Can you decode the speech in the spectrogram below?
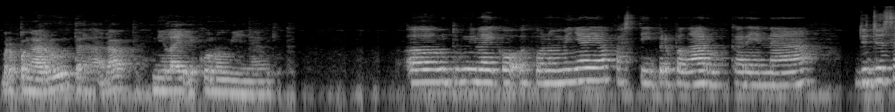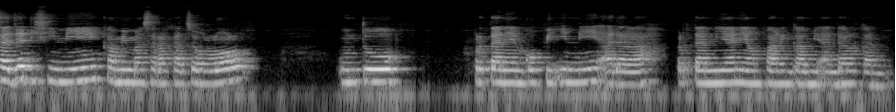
berpengaruh terhadap nilai ekonominya gitu. Eh, untuk nilai ko- ekonominya ya pasti berpengaruh karena jujur saja di sini kami masyarakat Solol untuk pertanian kopi ini adalah pertanian yang paling kami andalkan.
